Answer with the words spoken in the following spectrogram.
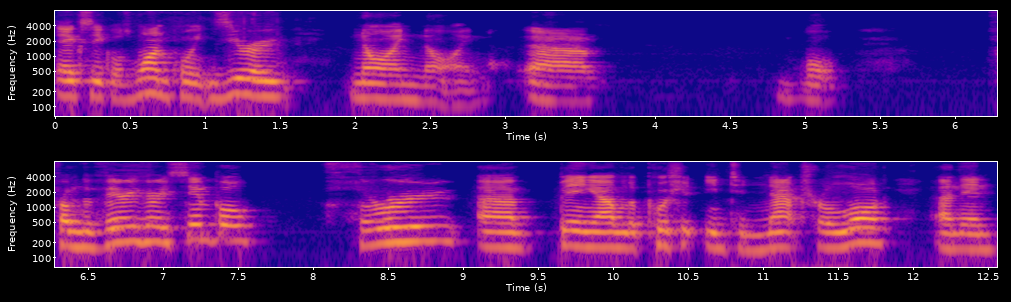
x equals 1.099. Well, from the very, very simple through uh, being able to push it into natural log and then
